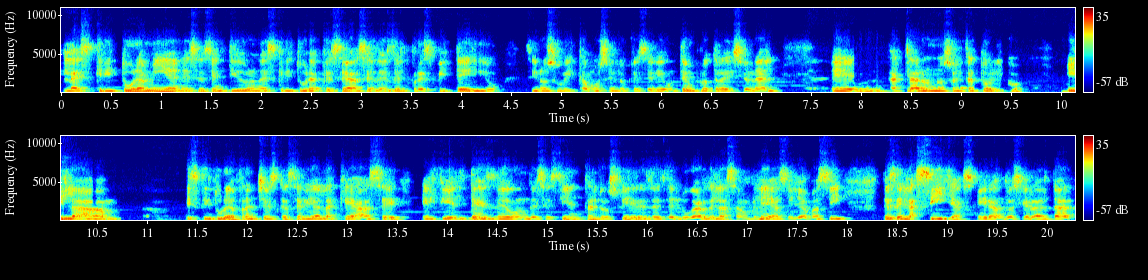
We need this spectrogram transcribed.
la escritura mía en ese sentido, una escritura que se hace desde el presbiterio, si nos ubicamos en lo que sería un templo tradicional, eh, aclaro, no soy católico, y la, escritura de Francesca sería la que hace el fiel desde donde se sientan los fieles, desde el lugar de la asamblea, se llama así, desde las sillas, mirando hacia el altar,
